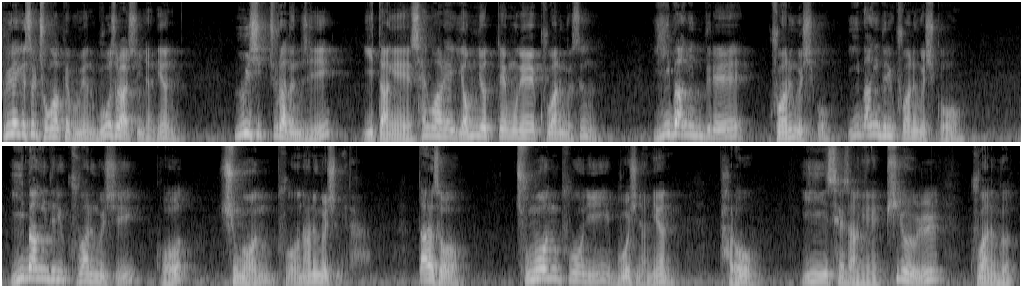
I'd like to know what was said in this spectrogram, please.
우리가 이것을 종합해 보면 무엇을 알 수 있냐면 의식주라든지 이 땅의 생활의 염려 때문에 구하는 것은 이방인들의 구하는 것이고 이방인들이 구하는 것이고 이방인들이 구하는 것이 곧 중원 부원하는 것입니다. 따라서 중원 부원이 무엇이냐면 바로 이 세상의 필요를 구하는 것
